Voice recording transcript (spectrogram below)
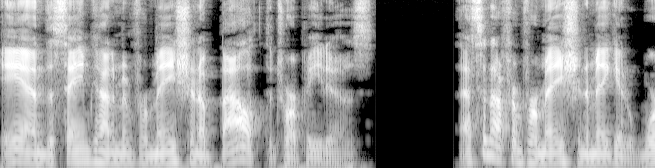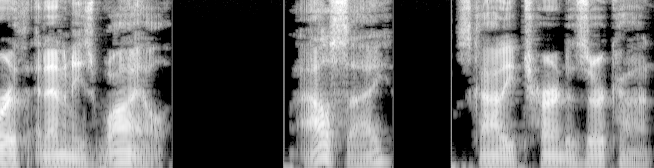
and the same kind of information about the torpedoes. That's enough information to make it worth an enemy's while. I'll say. Scotty turned to Zircon.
